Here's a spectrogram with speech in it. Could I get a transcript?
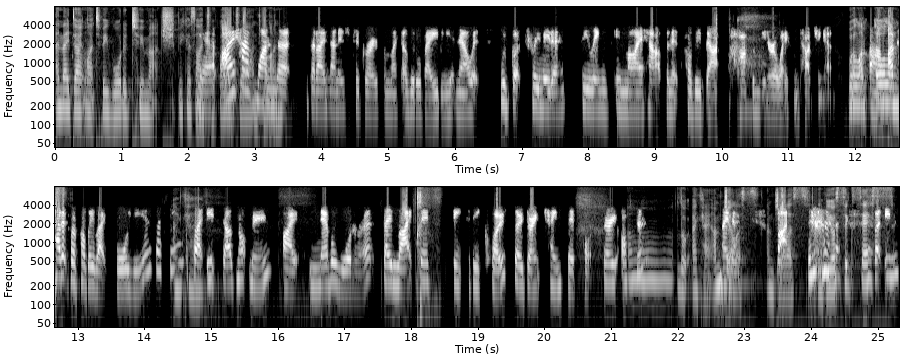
and they don't like to be watered too much because I dr- I, I, have one mine. that, that I managed to grow from like a little baby and now it's we've got three meter ceilings in my house, and it's probably about half a meter away from touching it. Well, I'm, um, I've I'm had it for probably like four years, I think, Okay. but it does not move. I never water it. They like their feet to be close, so don't change their pots very often. Oh, look, okay, I'm jealous. I'm But- jealous of your success. But in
